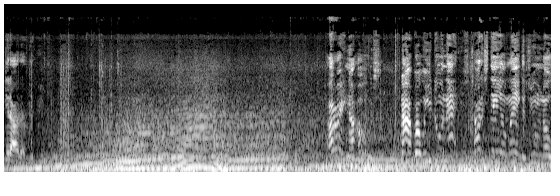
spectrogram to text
get out of it. All right, now, oh, nah, bro, when you're doing that, try to stay in your lane because you don't know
